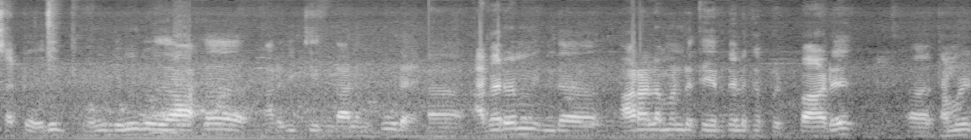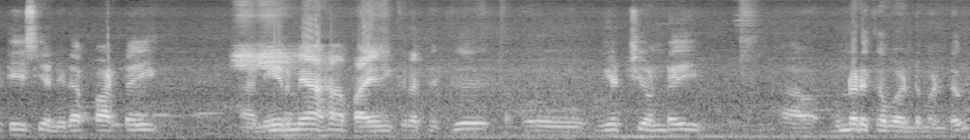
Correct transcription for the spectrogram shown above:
சற்று ஒது ஒதுங்குவதாக அறிவித்திருந்தாலும் கூட அவரும் இந்த பாராளுமன்ற தேர்தலுக்கு பிற்பாடு தமிழ் தேசிய நிலப்பாட்டை நேர்மையாக பயணிக்கிறதுக்கு ஒரு முயற்சி ஒன்றை முன்னெடுக்க வேண்டும் என்றும்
